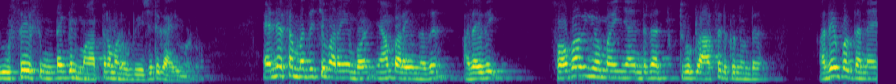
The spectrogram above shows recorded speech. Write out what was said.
യൂസേഴ്സ് ഉണ്ടെങ്കിൽ മാത്രമാണ് ഉപയോഗിച്ചിട്ട് കാര്യമുള്ളൂ. എന്നെ സംബന്ധിച്ച് പറയുമ്പോൾ ഞാൻ പറയുന്നത് അതായത് സ്വാഭാവികമായി ഞാൻ ഇന്റർനെറ്റ് ത്രൂ ക്ലാസ് എടുക്കുന്നുണ്ട്. അതേപോലെ തന്നെ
